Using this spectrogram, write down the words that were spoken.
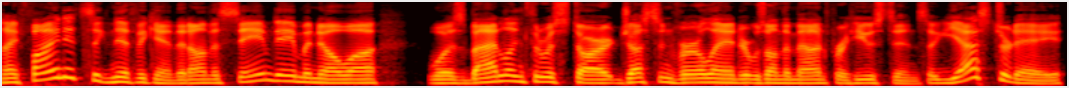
and I find it significant that on the same day Manoah was battling through a start. Justin Verlander was on the mound for Houston. So yesterday,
